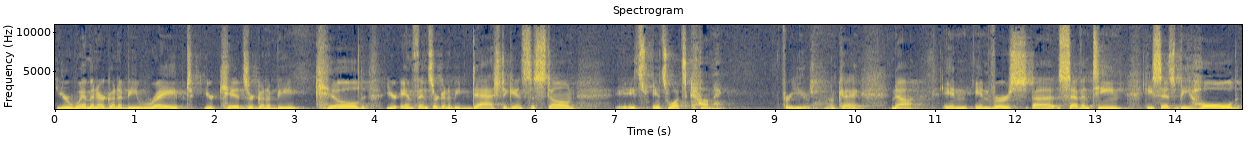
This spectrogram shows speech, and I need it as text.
Your women are going to be raped. Your kids are going to be killed. Your infants are going to be dashed against a stone. It's, it's what's coming for you, okay? Now, in, in verse uh, 17, he says, Behold,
